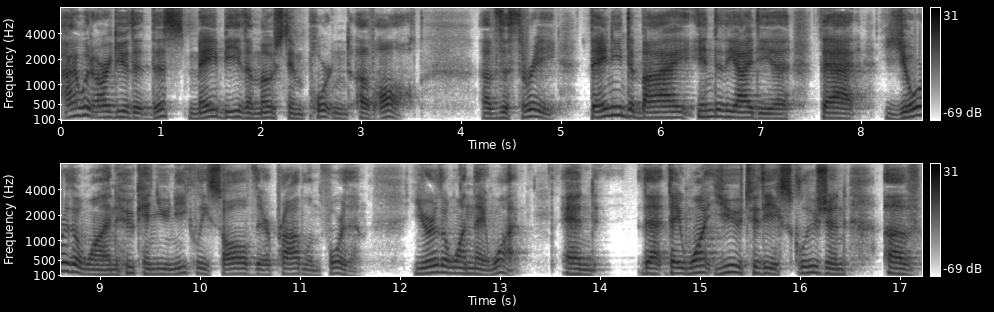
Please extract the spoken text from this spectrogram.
I would argue that this may be the most important of all of the three. They need to buy into the idea that you're the one who can uniquely solve their problem for them. You're the one they want. And that they want you to the exclusion of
